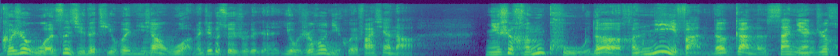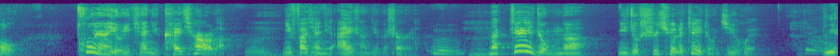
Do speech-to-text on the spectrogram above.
可是我自己的体会，你像我们这个岁数的人，有时候你会发现呢，你是很苦的、很逆反的干了三年之后，突然有一天你开窍了，嗯，你发现你爱上这个事儿了，嗯，那这种呢，你就失去了这种机会。对你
